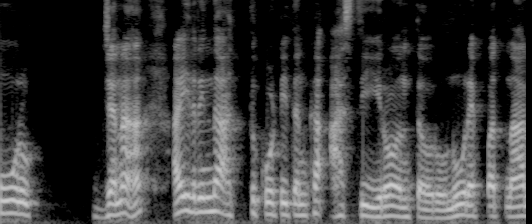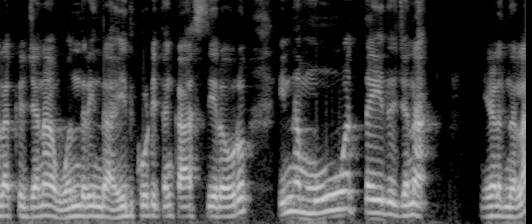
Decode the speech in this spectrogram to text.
ಮೂರು ಜನ ಐದರಿಂದ ಹತ್ತು ಕೋಟಿ ತನಕ ಆಸ್ತಿ ಇರೋ ಅಂತವ್ರು ನೂರ ಎಪ್ಪತ್ನಾಲ್ಕು ಜನ ಒಂದರಿಂದ ಐದು ಕೋಟಿ ತನಕ ಆಸ್ತಿ ಇರೋರು. ಇನ್ನ ಮೂವತ್ತೈದು ಜನ ಹೇಳದ್ನಲ್ಲ,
